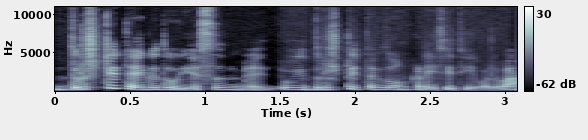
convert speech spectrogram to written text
ದೃಷ್ಟಿ ತೆಗೆದು ಎಸದ ಮೇಲೆ ಈ ದೃಷ್ಟಿ ತೆಗೆದು ಒಂದು ಕಡೆ ಎಸಿತೀವಲ್ವಾ?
